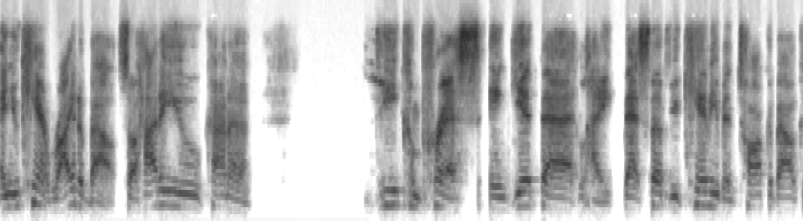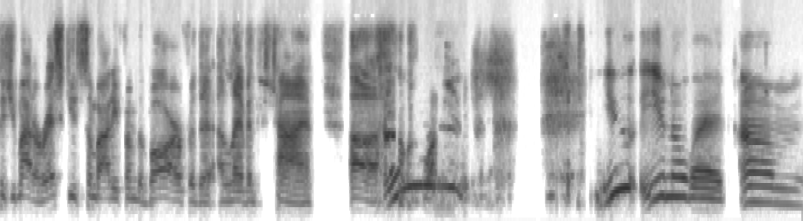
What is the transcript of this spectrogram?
and you can't write about. So how do you kind of decompress and get that like that stuff you can't even talk about because you might have rescued somebody from the bar for the 11th time uh you you know what um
